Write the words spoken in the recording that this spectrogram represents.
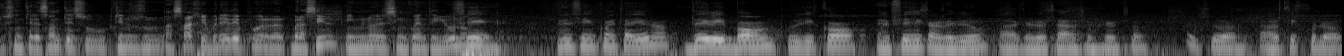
Es interesante, su, tienes un pasaje breve por Brasil en 1951. Sí, en 51 David Bohm publicó en Physical Review, a la que yo estaba suscrito, su artículo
